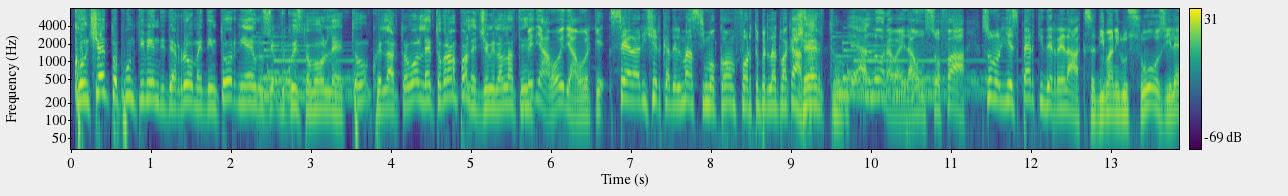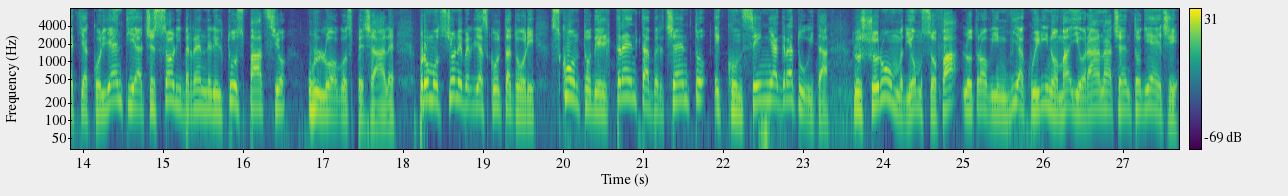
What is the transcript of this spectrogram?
Con 100 punti vendite a Roma e dintorni euro, se- questo l'ho letto, quell'altro l'ho letto, però un po' legge quello là te. Vediamo, vediamo, perché sei alla ricerca del massimo comfort per la tua casa. Certo. E allora vai da un sofà. Sono gli esperti del relax, divani lussuosi, letti accoglienti e accessori per rendere il tuo spazio un luogo speciale. Promozione per gli ascoltatori, sconto del 30% e consegna gratuita. Lo showroom di Home Sofa lo trovi in via Quirino Maiorana 110.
